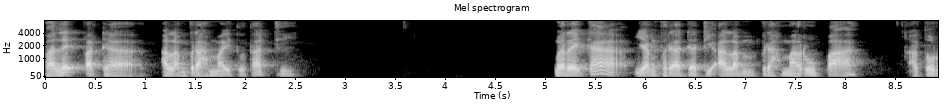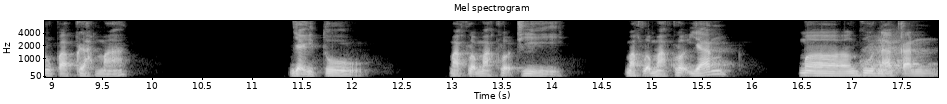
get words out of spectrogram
balik pada alam Brahma itu tadi, mereka yang berada di alam Brahma rupa atau rupa Brahma, yaitu makhluk-makhluk di makhluk-makhluk yang menggunakan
